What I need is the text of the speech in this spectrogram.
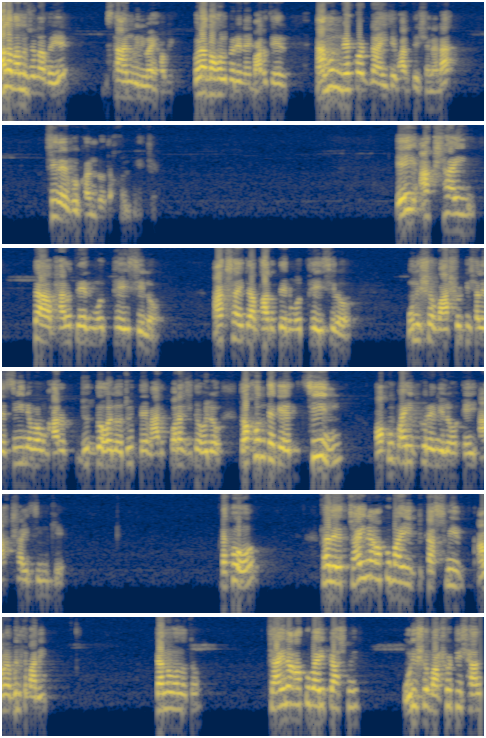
আলাপ আলোচনা হয়ে স্থান বিনিময় হবে। ওরা দখল করে নেয় ভারতের এমন রেকর্ড নাই যে ভারতের সেনারা চীনের ভূখণ্ড দখল নিয়েছে। এই আকসাইটা ভারতের মধ্যেই ছিল। আকসাইটা ভারতের মধ্যেই ছিল। উনিশশো বাষট্টি সালে চীন এবং ভারত যুদ্ধ হলো, যুদ্ধে ভারত পরাজিত হলো। তখন থেকে চীন অকুপাইড করে নিল এই আকসাই চীনকে। দেখো, তাহলে চাইনা অকুপাইড কাশ্মীর আমরা বলতে পারি। কেন বলতো চাইনা অকুপাইড কাশ্মীর, উনিশশো সাল।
